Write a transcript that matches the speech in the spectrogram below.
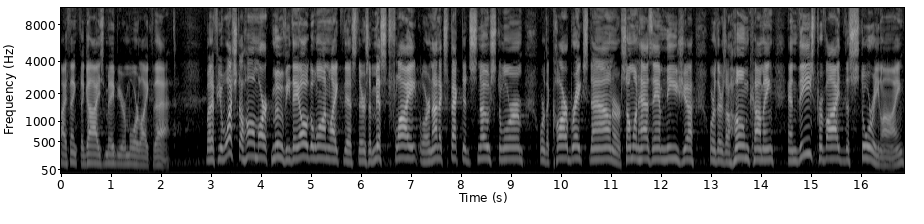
I think the guys maybe are more like that. But if you watch the Hallmark movie, they all go on like this there's a missed flight, or an unexpected snowstorm, or the car breaks down, or someone has amnesia, or there's a homecoming. And these provide the storyline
